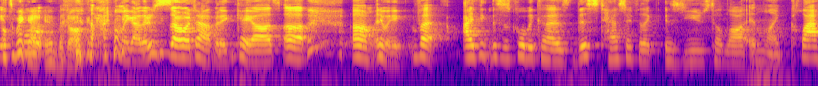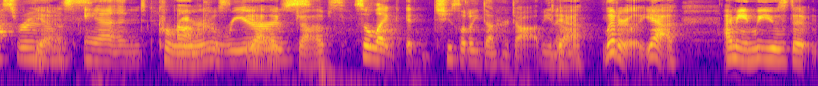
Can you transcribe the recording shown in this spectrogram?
it's oh my god and the dog oh my god, there's so much happening, chaos. Uh, um, anyway, but I think this is cool because this test I feel like is used a lot in like classrooms Yes. and careers um, careers, yeah like jobs So like, it, she's literally done her job, you know. Yeah, literally, yeah. I mean, we used it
